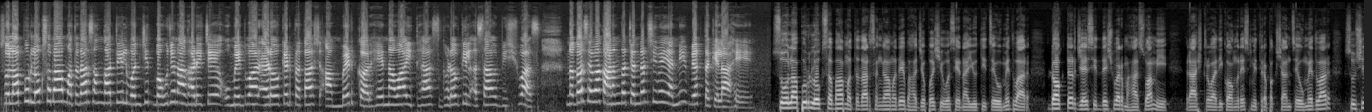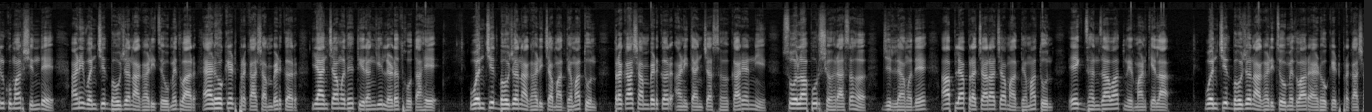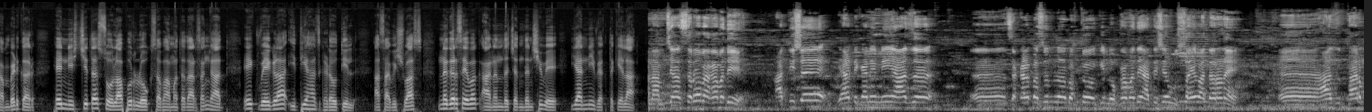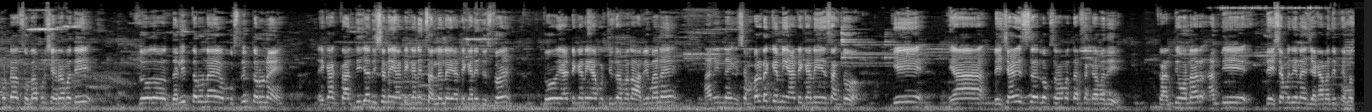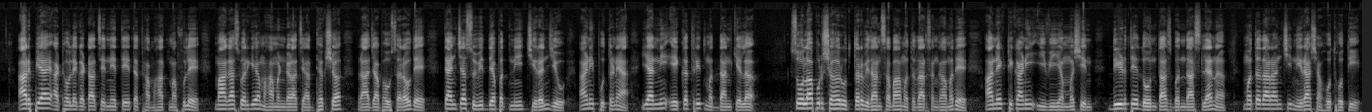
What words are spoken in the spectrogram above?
सोलापूर लोकसभा मतदारसंघातील वंचित बहुजन आघाडीचे उमेदवार ॲडव्होकेट प्रकाश आंबेडकर हे नवा इतिहास घडवतील असा विश्वास नगरसेवक आनंद चंदनशिवे यांनी व्यक्त केला आहे. सोलापूर लोकसभा मतदारसंघामध्ये भाजप शिवसेना युतीचे उमेदवार डॉक्टर जयसिद्धेश्वर महास्वामी राष्ट्रवादी काँग्रेस मित्रपक्षांचे उमेदवार सुशीलकुमार शिंदे आणि वंचित बहुजन आघाडीचे उमेदवार ॲडव्होकेट प्रकाश आंबेडकर यांच्यामध्ये तिरंगी लढत होत आहे. वंचित बहुजन आघाडीच्या माध्यमातून प्रकाश आंबेडकर आणि त्यांच्या सहकाऱ्यांनी सोलापूर शहरासह जिल्ह्यामध्ये आपल्या प्रचाराच्या माध्यमातून एक झंझावात निर्माण केला. वंचित बहुजन आघाडीचे उमेदवार ॲडव्होकेट प्रकाश आंबेडकर हे निश्चितच सोलापूर लोकसभा मतदारसंघात एक वेगळा इतिहास घडवतील असा विश्वास नगरसेवक आनंद चंदन शिवे यांनी व्यक्त केला. आमच्या सर्व भागामध्ये अतिशय या ठिकाणी मी आज सकाळपासून बघतो की लोकांमध्ये अतिशय उत्साही वातावरण आहे. आज फार मोठा सोलापूर शहरामध्ये जो दलित तरुण आहे मुस्लिम तरुण आहे एका क्रांतीच्या दिशेने या ठिकाणी चाललेला या ठिकाणी दिसतोय. तो या ठिकाणी या गोष्टीचा मला अभिमान आहे. आणि शंभर टक्के मी या ठिकाणी सांगतो की या बेचाळीस लोकसभा मतदारसंघामध्ये क्रांती होणार आणि ती देशामध्ये नाही जगामध्ये फेमस आरपीआय आठवले गटाचे नेते तथा महात्मा फुले मागासवर्गीय महामंडळाचे अध्यक्ष राजाभाऊ सरवदे त्यांच्या सुविद्य पत्नी चिरंजीव आणि पुतण्या यांनी एकत्रित मतदान केलं. सोलापूर शहर उत्तर विधानसभा मतदारसंघामध्ये अनेक ठिकाणी ई व्ही एम मशीन दीड ते दोन तास बंद असल्यानं मतदारांची निराशा होत होती.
